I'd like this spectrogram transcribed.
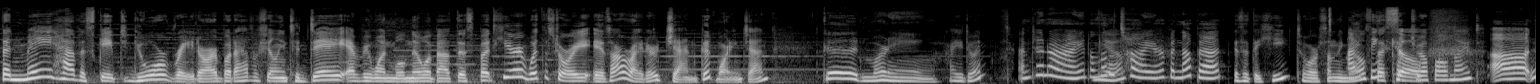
that may have escaped your radar, but I have a feeling today everyone will know about this. But here with the story is our writer, Jen. Good morning, Jen. Good morning. How you doing? I'm doing all right. A little Yeah. tired, but not bad. Is it the heat or something I else think that kept so. you up all night? Uh, no,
